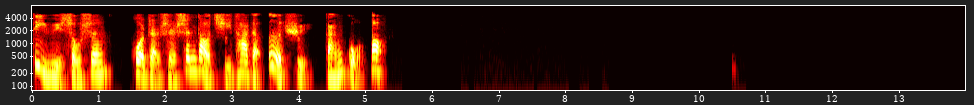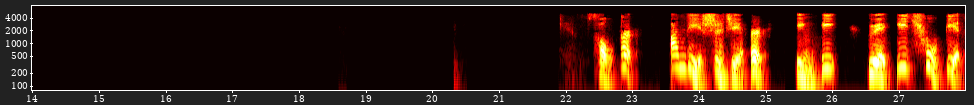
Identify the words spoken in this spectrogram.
地狱受生，或者是生到其他的恶趣感果报。丑二安利世界二。引一曰一处变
